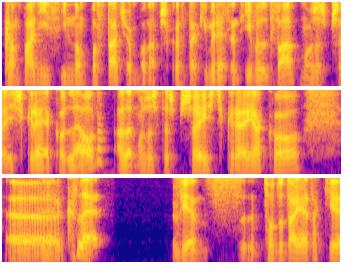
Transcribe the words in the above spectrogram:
kampanii z inną postacią, bo na przykład w takim Resident Evil 2 możesz przejść grę jako Leon, ale możesz też przejść grę jako e, Claire. Więc to dodaje takie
